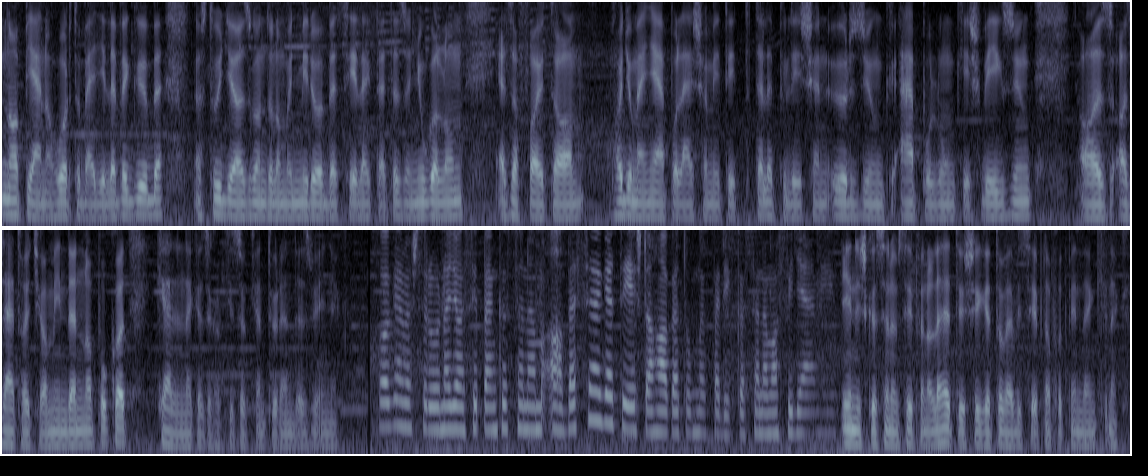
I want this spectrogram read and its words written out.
napján a hortobágyi levegőbe, azt tudja, azt gondolom, hogy miről beszélek, tehát ez a nyugalom, ez a fajta hagyományápolás, amit itt településen őrzünk, ápolunk és végzünk, az, az áthatja a mindennapokat, kellenek ezek a kizökkentő rendezvények. Polgármester úr, nagyon szépen köszönöm a beszélgetést, a hallgatóknak pedig köszönöm a figyelmét. Én is köszönöm szépen a lehetőséget, további szép napot mindenkinek.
